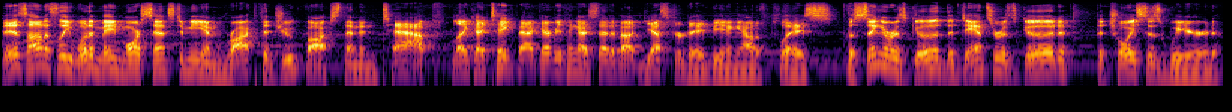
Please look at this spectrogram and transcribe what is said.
This honestly would have made more sense to me in Rock the Jukebox than in Tap. Like, I take back everything I said about yesterday being out of place. The singer is good, the dancer is good, the choice is weird.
